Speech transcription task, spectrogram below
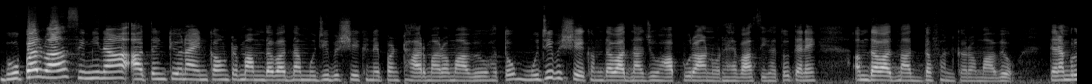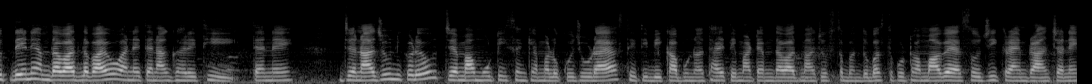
ભોપાલમાં સિમીના આતંકીઓના એન્કાઉન્ટરમાં અમદાવાદના મુજીબ શેખને પણ ઠાર મારવામાં આવ્યો હતો. મુજીબ શેખ અમદાવાદના જોહાપુરાનો રહેવાસી હતો. તેને અમદાવાદમાં દફન કરવામાં આવ્યો. તેના મૃતદેહને અમદાવાદ લવાયો અને તેના ઘરેથી તેને જનાજો નીકળ્યો, જેમાં મોટી સંખ્યામાં લોકો જોડાયા. સ્થિતિ બેકાબુ ન થાય તે માટે અમદાવાદમાં ચુસ્ત બંદોબસ્ત ગોઠવવામાં આવ્યો. એસઓજી, ક્રાઇમ બ્રાન્ચ અને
